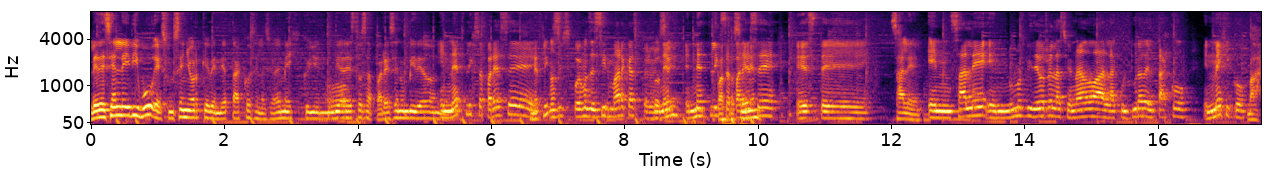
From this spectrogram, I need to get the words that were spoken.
Le decían Lady Wu, es un señor que vendía tacos en la Ciudad de México y en un día de estos aparece en un video donde... En Netflix aparece... ¿Netflix? No sé si podemos decir marcas, pero en, pues Netflix aparece este... Sale. En, sale en unos videos relacionados a la cultura del taco en México. Vaya.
